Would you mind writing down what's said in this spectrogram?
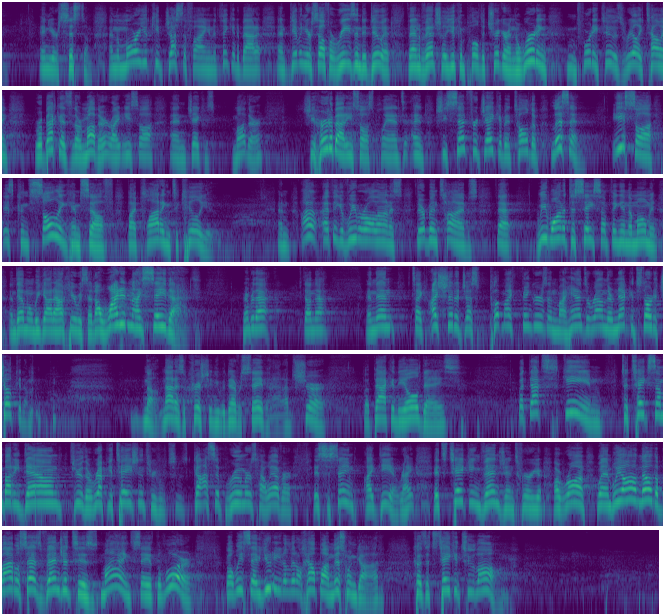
in your system. And the more you keep justifying and thinking about it and giving yourself a reason to do it, then eventually you can pull the trigger. And the wording in 42 is really telling Rebecca is their mother, right? Esau and Jacob's mother. She heard about Esau's plans and she sent for Jacob and told him, listen, Esau is consoling himself by plotting to kill you. And I, I, think if we were all honest, there have been times that we wanted to say something in the moment, and then when we got out here, we said, oh, why didn't I say that? Remember that? You've done that? And then it's like, I should have just put my fingers and my hands around their neck and started choking them. no, not as a Christian, you would never say that, I'm sure. But back in the old days, but that scheme to take somebody down through the reputation, through gossip, rumors, however, it's the same idea, right? It's taking vengeance for a wrong when we all know the Bible says vengeance is mine, saith the Lord. But we say, you need a little help on this one, God, because it's taking too long.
